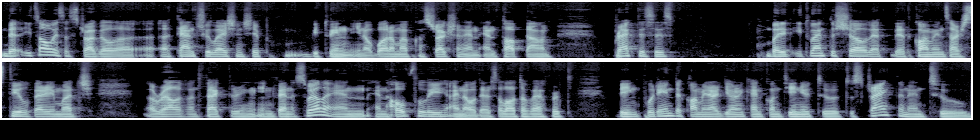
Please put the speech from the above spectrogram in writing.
it's always a struggle, a, a tense relationship between you know bottom-up construction and, and top-down practices but it, it went to show that that communes are still very much a relevant factor in, in Venezuela, and and hopefully, I know there's a lot of effort being put in. The Communard Union can continue to to strengthen and to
